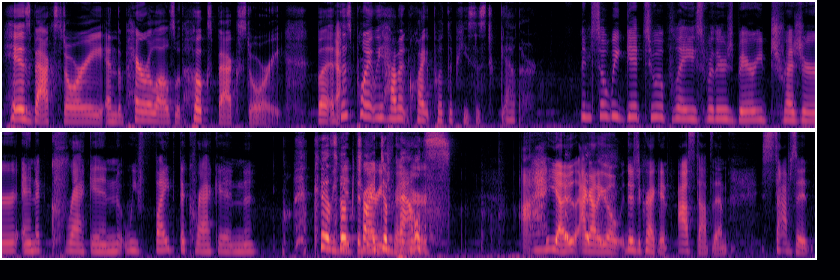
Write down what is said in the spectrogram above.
his backstory and the parallels with Hook's backstory. But at Yeah. this point, we haven't quite put the pieces together. And so we get to a place where there's buried treasure and a kraken. We fight the kraken. Because Hook tried to treasure. bounce. I, yeah, I gotta go. There's a kraken. I'll stop them. Stops it.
